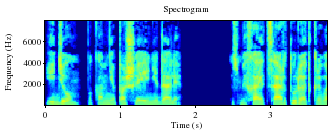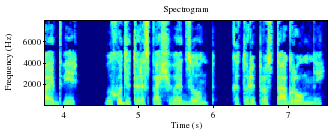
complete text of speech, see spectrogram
«Идем, пока мне по шее не дали». Усмехается Артур и открывает дверь. Выходит и распахивает зонт, который просто огромный.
